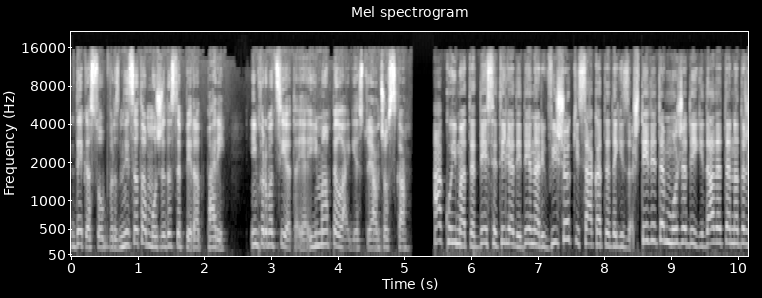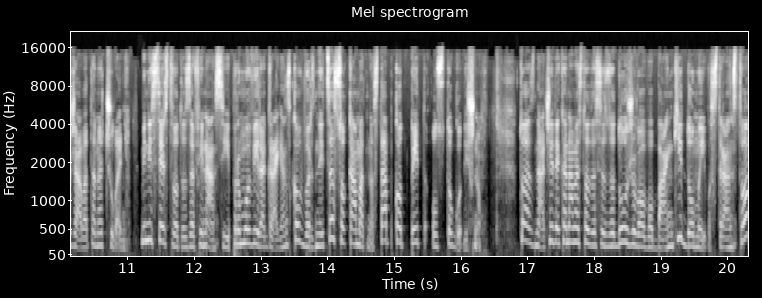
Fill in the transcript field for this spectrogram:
дека со обврзницата може да се перат пари. Информацијата ја има Пелагија Стојанчовска. Ако имате 10.000 денари вишок и сакате да ги заштедите, може да ги дадете на државата на чување. Министерството за финансии промовира граѓанска обврзница со каматна стапка од 5 од 100 годишно. Тоа значи дека наместо да се задолжува во банки, дома и во странство,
